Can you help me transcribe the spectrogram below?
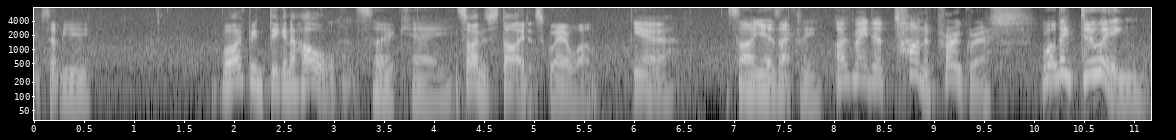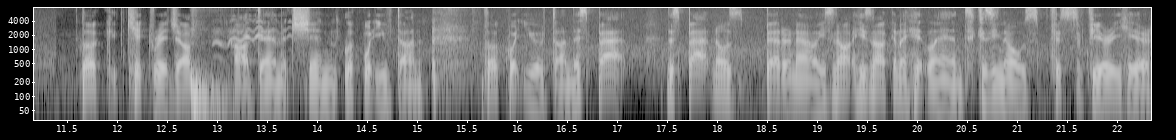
except you. Well, I've been digging a hole. That's okay. Simon started at square one. Yeah. So yeah, exactly. I've made a ton of progress. What are they doing? Look, it kicked Ridge off. Oh damn it, Sjin. Look what you've done. Look what you have done. This bat this bat knows better now. He's not he's not gonna hit land because he knows Fists of Fury here.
